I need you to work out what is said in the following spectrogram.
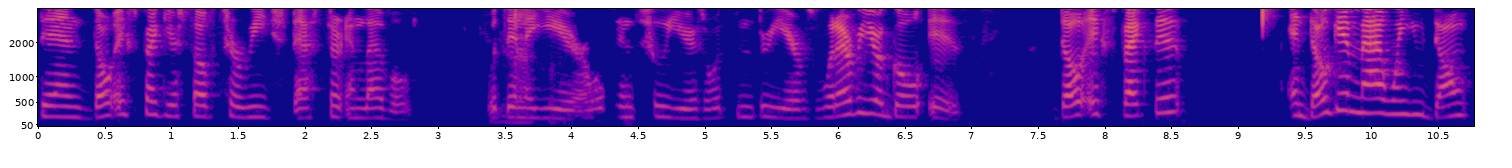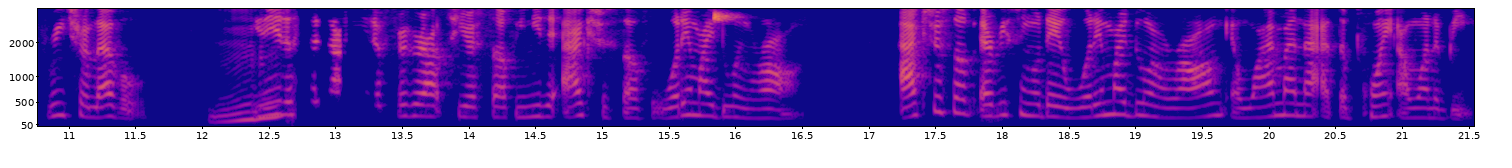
then don't expect yourself to reach that certain level within exactly. a year or within two years or within three years, whatever your goal is. Don't expect it and don't get mad when you don't reach your level. Mm-hmm. You need to sit down, you need to figure out to yourself, you need to ask yourself, what am I doing wrong? Ask yourself every single day, what am I doing wrong and why am I not at the point I want to be?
